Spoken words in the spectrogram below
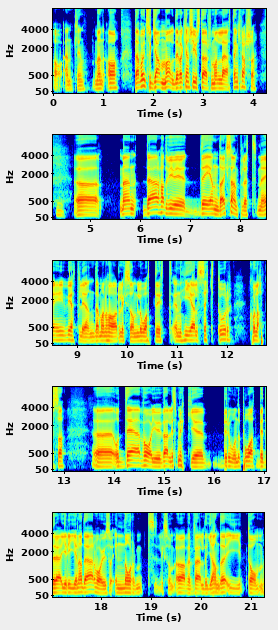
Ja, äntligen. Men ja, den var ju inte så gammal. Det var kanske just därför man lät den krascha. Mm. Eh, men där hade vi det enda exemplet, mig vetligen, där man har liksom låtit en hel sektor kollapsa. Eh, och det var ju väldigt mycket beroende på att bedrägerierna där var ju så enormt liksom, överväldigande i de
